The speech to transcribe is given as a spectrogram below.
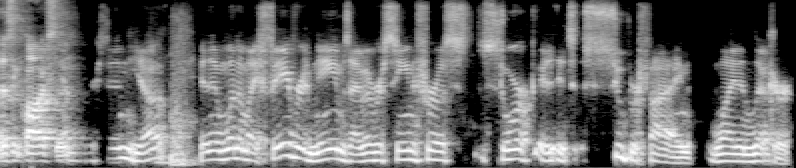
That's in Clarkston. Clarkston, yeah. And then one of my favorite names I've ever seen for a store, it's Super Fine Wine and Liquor.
